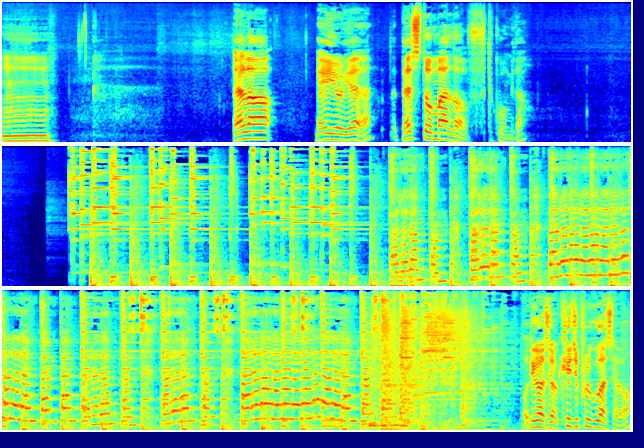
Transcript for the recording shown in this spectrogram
음, 엘라 에이어의 Best of My Love 듣고 옵니다. 어디 가세요? 퀴즈 풀고 가세요.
